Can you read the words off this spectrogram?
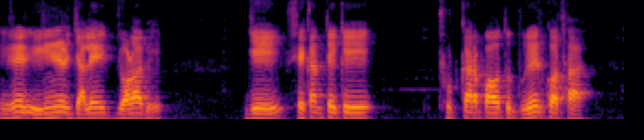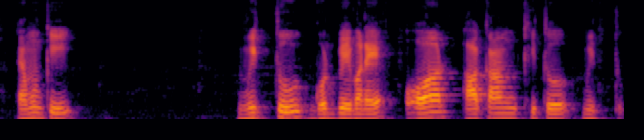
ঋণের ঋণের জালে জড়াবে যে সেখান থেকে ছুটকারা পাওয়া তো দূরের কথা এমনকি মৃত্যু ঘটবে মানে অনাকাঙ্ক্ষিত মৃত্যু।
